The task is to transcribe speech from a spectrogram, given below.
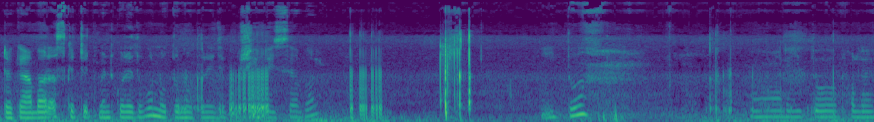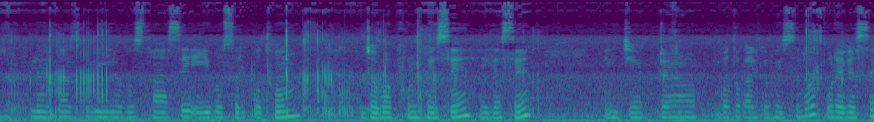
এটাকে আবার আজকে ট্রিটমেন্ট করে দেবো, নতুন নতুন এই যে খুশি হয়েছে আবার। এই তো। আর এই তো ফলের, ফুলের গাছগুলি এই অবস্থা আছে, এই বছর প্রথম জবা ফুল হয়েছে, এই গাছে। এই যে একটা গতকালকে হয়েছিল, পড়ে গেছে।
